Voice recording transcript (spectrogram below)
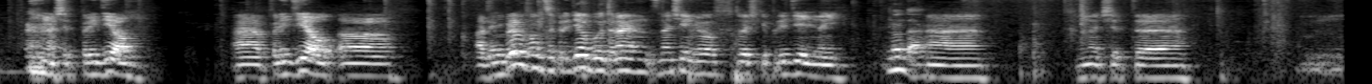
значит, предел, а, предел, а, а для непрерывной функции предел будет равен значению в точке предельной, Ну да. а, значит, э, м,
